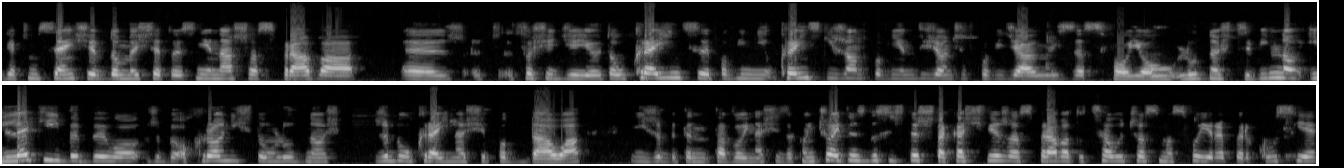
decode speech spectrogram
w jakimś sensie w domyśle to jest nie nasza sprawa, że- co się dzieje. To Ukraińcy powinni, ukraiński rząd powinien wziąć odpowiedzialność za swoją ludność cywilną i lepiej by było, żeby ochronić tą ludność, żeby Ukraina się poddała i żeby ten, ta wojna się zakończyła. I to jest dosyć też taka świeża sprawa, to cały czas ma swoje reperkusje.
